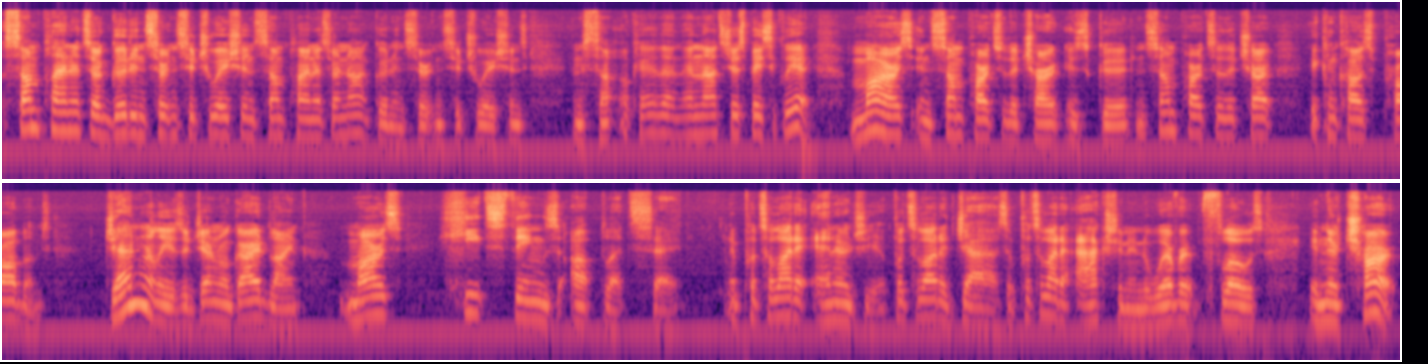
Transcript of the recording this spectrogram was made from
Some planets are good in certain situations. Some planets are not good in certain situations. And so, okay, then, and that's just basically it. Mars, in some parts of the chart, is good. In some parts of the chart, it can cause problems. Generally, as a general guideline, Mars heats things up, let's say. It puts a lot of energy, it puts a lot of jazz, it puts a lot of action into wherever it flows in their chart.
